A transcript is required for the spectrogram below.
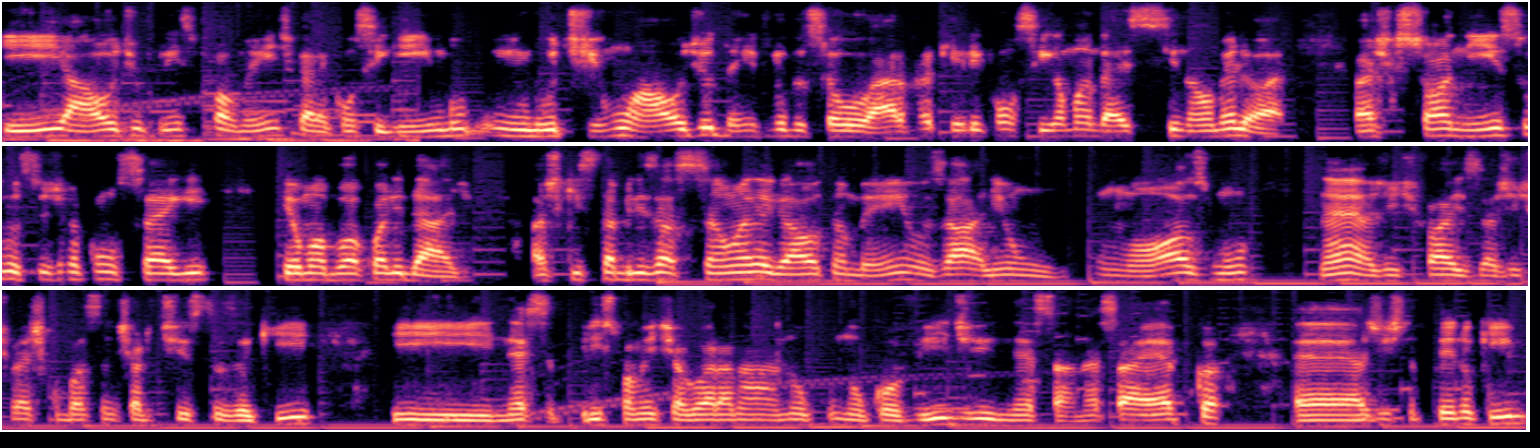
E áudio, principalmente, cara, conseguir embu- embutir um áudio dentro do celular para que ele consiga mandar esse sinal melhor. Eu acho que só nisso você já consegue ter uma boa qualidade. Acho que estabilização é legal também, usar ali um, um Osmo, né? A gente faz, a gente mexe com bastante artistas aqui e nessa, principalmente agora na- no, no Covid, nessa, nessa época, é, a gente está tendo que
